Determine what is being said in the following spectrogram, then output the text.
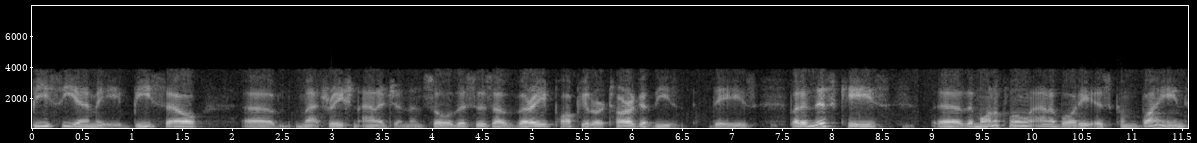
BCMA, B cell uh, maturation antigen. And so this is a very popular target these days. But in this case, uh, the monoclonal antibody is combined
